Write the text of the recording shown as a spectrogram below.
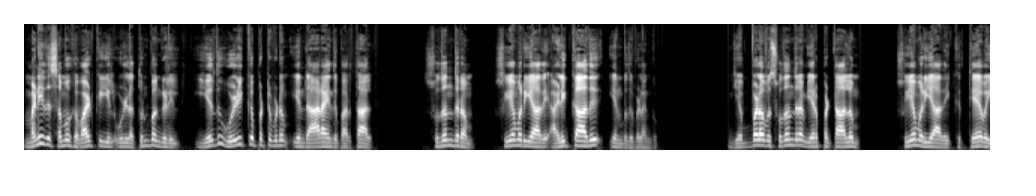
மனித சமூக வாழ்க்கையில் உள்ள துன்பங்களில் எது ஒழிக்கப்பட்டுவிடும் என்று ஆராய்ந்து பார்த்தால் சுதந்திரம் சுயமரியாதை அளிக்காது என்பது விளங்கும். எவ்வளவு சுதந்திரம் ஏற்பட்டாலும் சுயமரியாதைக்கு தேவை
